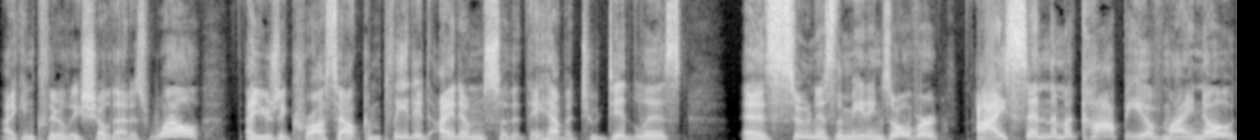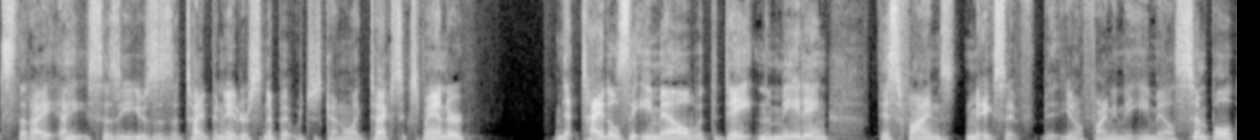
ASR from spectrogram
I can clearly show that as well. I usually cross out completed items so that they have a to did list. As soon as the meeting's over, I send them a copy of my notes that I, he says he uses a Typinator snippet, which is kind of like TextExpander, that titles the email with the date and the meeting. This finds makes it, you know, finding the email simple.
